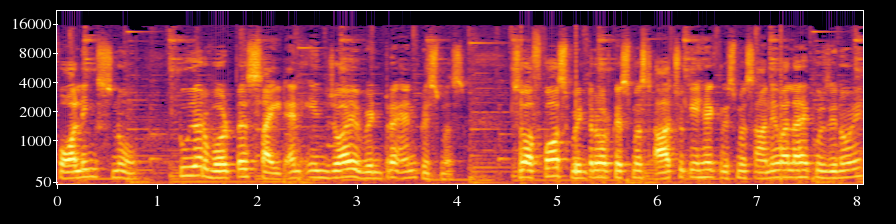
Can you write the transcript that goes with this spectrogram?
falling snow to your WordPress site and enjoy winter and Christmas so of course winter और क्रिसमस आ चुके हैं क्रिसमस आने वाला है कुछ दिनों में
